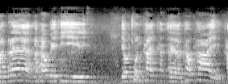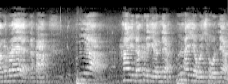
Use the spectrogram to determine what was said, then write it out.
วันแรกนะคะเวทีเยาวชนค่ายเข้าค่ายครั้งแรกนะคะ เพื่อให้นักเรียนเนี่ยเพื่อให้เยาวชนเนี่ย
